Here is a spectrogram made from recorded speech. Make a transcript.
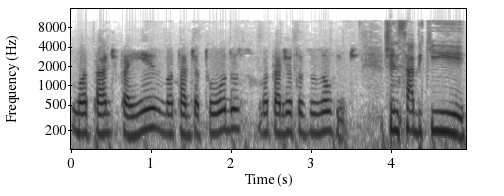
Boa tarde, Thaís. Boa tarde a todos. Boa tarde a todos os ouvintes. A gente sabe que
